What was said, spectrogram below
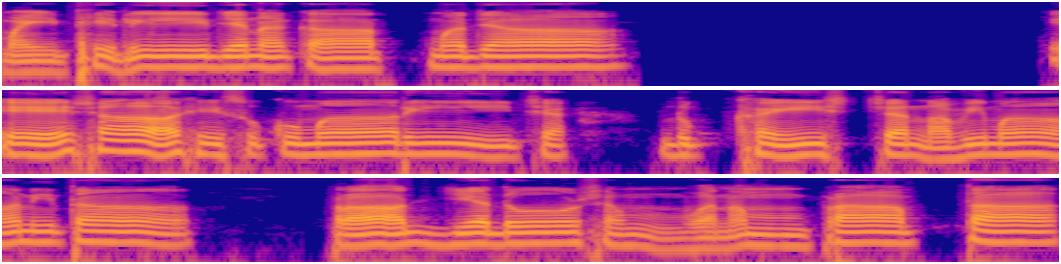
मैथिलीजनकात्मजा। एषा हि सुकुमारी च दुःखैश्च न विमानिता प्राज्यदोषम् वनम् प्राप्ता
